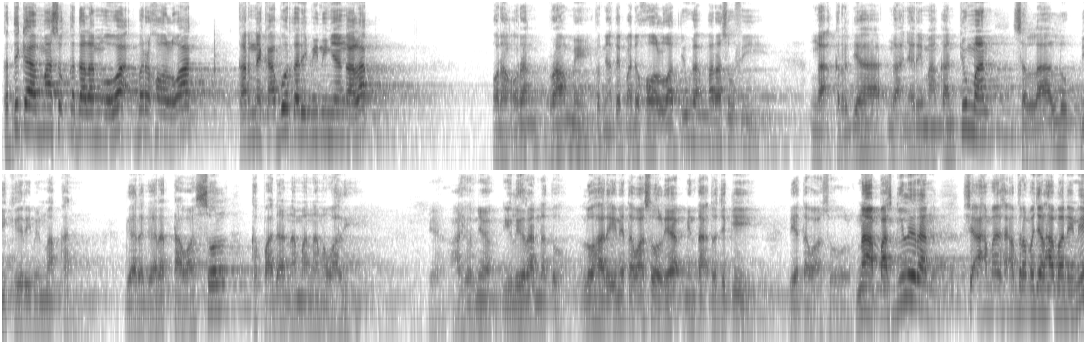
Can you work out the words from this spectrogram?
Ketika masuk ke dalam goa berkholwat karena kabur dari bininya yang galak orang-orang rame. Ternyata pada kholwat juga para sufi. Nggak kerja nggak nyari makan cuman selalu dikirimin makan. Gara-gara tawasul kepada nama-nama wali ya akhirnya giliran dah tuh lu hari ini tawasul ya minta rezeki dia tawasul nah pas giliran Syekh Ahmad Abdurrahman Jalhaban ini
